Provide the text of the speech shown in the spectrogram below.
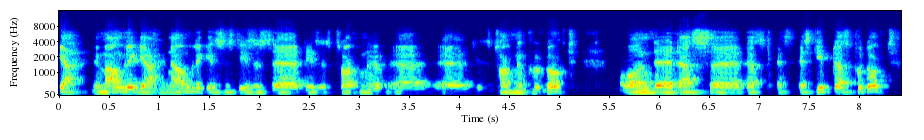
Ja, im Augenblick ja. Im Augenblick ist es dieses, äh, dieses, trockene, äh, äh dieses trockene Produkt. Und äh, das, äh, das, es, es gibt das Produkt.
